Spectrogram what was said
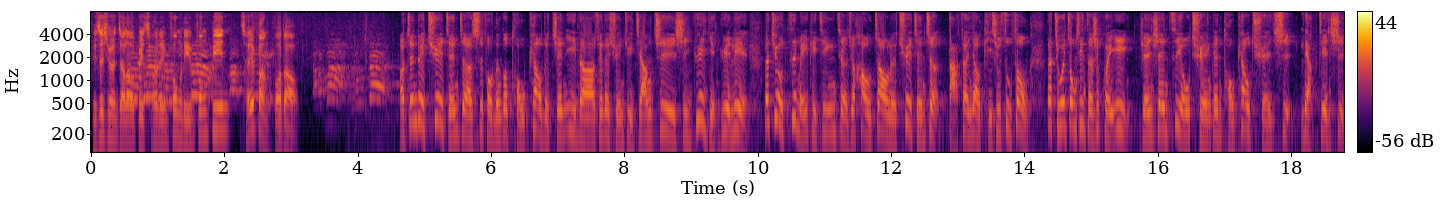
女生新闻找到被超林凤林封斌采访报道。而针对确诊者是否能够投票的争议呢？随着选举将至，是越演越烈。那就有自媒体经营者就号召了确诊者，打算要提出诉讼。那指挥中心则是回应：人身自由权跟投票权是两件事。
